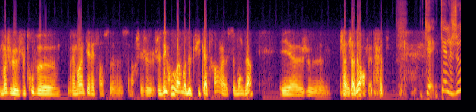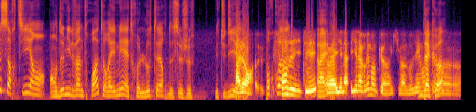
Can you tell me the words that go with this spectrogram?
moi, je, je trouve vraiment intéressant ce, marché. Je, découvre hein, moi depuis quatre ans ce monde-là et je j'adore en fait. Quel jeu sorti en 2023 t'aurais aimé être l'auteur de ce jeu? Mais tu dis. Euh, Alors, pourquoi Sans hésiter. Il y, en a, y en a vraiment qu'un qui m'a vraiment fait un,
